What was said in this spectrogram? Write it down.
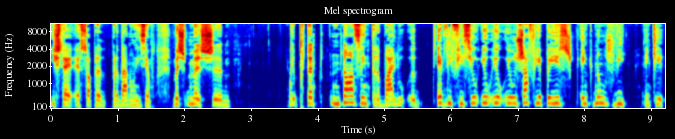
isto é, é só para, para dar um exemplo. Mas, mas eh, portanto, nós em trabalho eh, é difícil. Eu, eu, eu já fui a países em que não os vi. Em que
